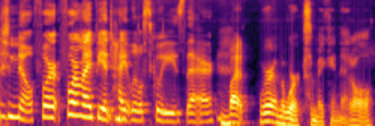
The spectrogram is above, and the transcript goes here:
no, four four might be a tight little squeeze there. but we're in the works of making that all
